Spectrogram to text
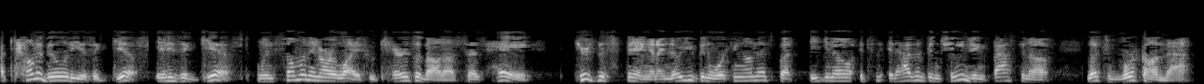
Accountability is a gift. It is a gift when someone in our life who cares about us says, hey, here's this thing, and I know you've been working on this, but you know, it hasn't been changing fast enough. Let's work on that.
